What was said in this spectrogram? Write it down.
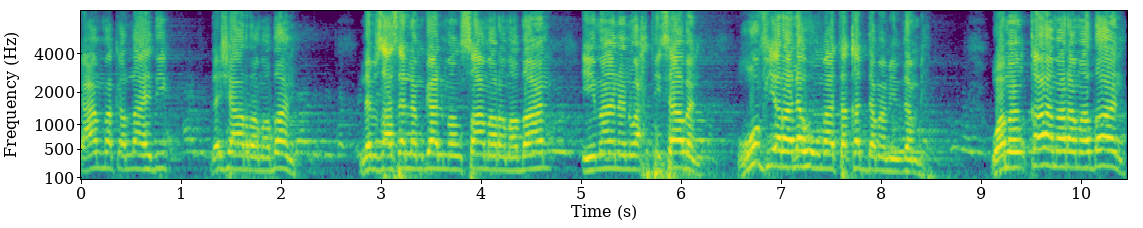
يا عمك الله يهديك. ده شهر رمضان. النبي صلى الله عليه وسلم قال من صام رمضان إيمانا واحتسابا غفر له ما تقدم من ذنبه. ومن قام رمضان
